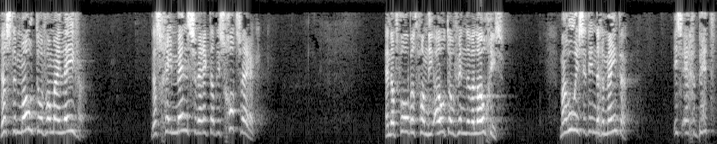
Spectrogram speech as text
Dat is de motor van mijn leven. Dat is geen mensenwerk, dat is Gods werk. En dat voorbeeld van die auto vinden we logisch. Maar hoe is het in de gemeente? Is er gebed?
